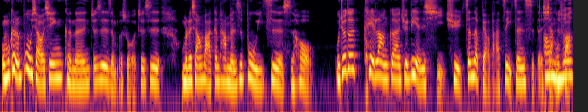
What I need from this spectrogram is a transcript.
我们可能不小心，可能就是怎么说，就是我们的想法跟他们是不一致的时候。我觉得可以让个案去练习，去真的表达自己真实的想法。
